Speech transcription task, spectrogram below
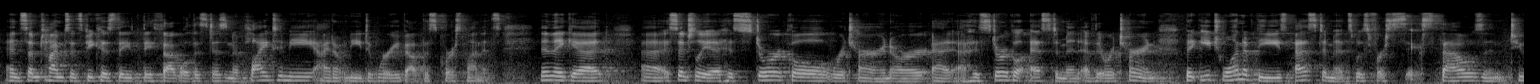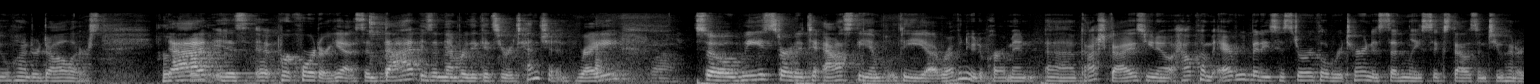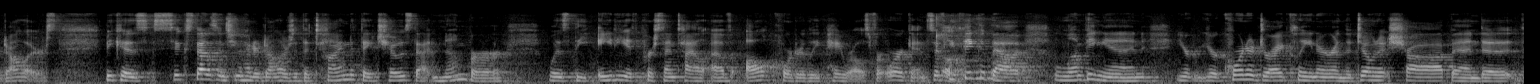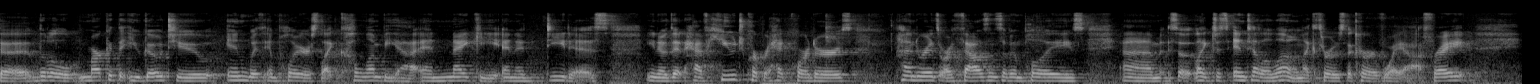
And sometimes it's because they, they thought, well, this doesn't apply to me. I don't need to worry about this correspondence. Then they get uh, essentially a historical return or a, a historical estimate of their return. But each one of these estimates was for $6,200. That is uh, per quarter, yes. And that is a number that gets your attention, right? Wow. So we started to ask the the uh, revenue department, uh, gosh, guys, you know, how come everybody's historical return is suddenly six thousand two hundred dollars? Because six thousand two hundred dollars at the time that they chose that number was the 80th percentile of all quarterly payrolls for Oregon. So if you think about lumping in your your corner dry cleaner and the donut shop and the the little market that you go to in with employers like Columbia and Nike and Adidas, you know, that have huge corporate headquarters hundreds or thousands of employees. Um, so like just Intel alone like throws the curve way off, right?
